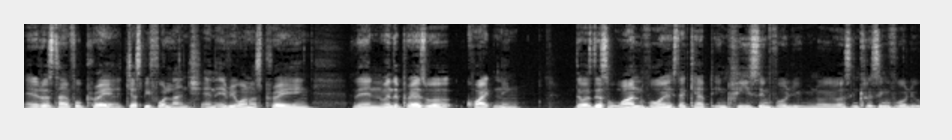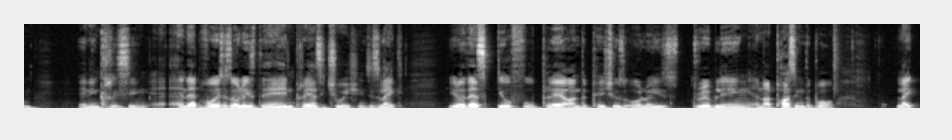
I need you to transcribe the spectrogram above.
and it was time for prayer just before lunch, and everyone was praying then, when the prayers were quietening, there was this one voice that kept increasing volume. You know, it was increasing volume and increasing. And that voice is always there in prayer situations. It's like, you know, that skillful player on the pitch who's always dribbling and not passing the ball. Like,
